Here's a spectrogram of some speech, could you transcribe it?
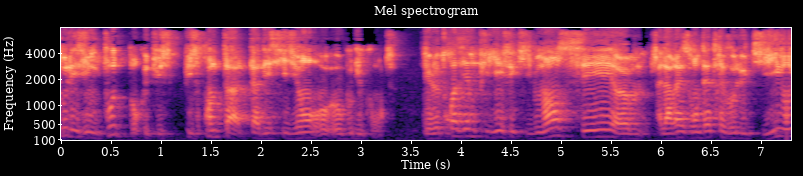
tous les inputs pour que tu puisses prendre ta, ta décision au, au, bout du compte. Et le troisième pilier, effectivement, c'est euh, la raison d'être évolutive.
